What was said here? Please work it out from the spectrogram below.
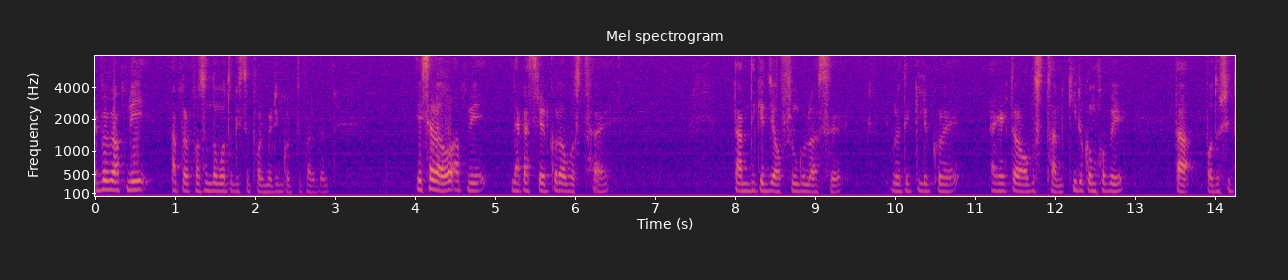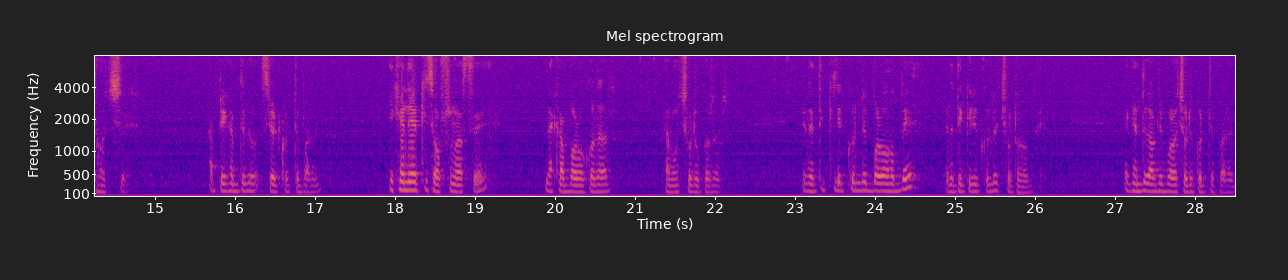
এভাবে আপনি আপনার পছন্দ মতো কিছু ফরম্যাটিং করতে পারবেন। এছাড়াও আপনি লেখা সিলেক্ট করা অবস্থায় ডান দিকে যে অপশনগুলো আছে, এগুলোতে ক্লিক করে এক একটার অবস্থান কীরকম হবে তা প্রদর্শিত হচ্ছে। আপনি এখান থেকে সিলেক্ট করতে পারেন। এখানে আর কিছু অপশন আছে, লেখা বড় করার এবং ছোট করার এটাতে ক্লিক করলে বড় হবে, এটাতে ক্লিক করলে ছোট হবে। এখান থেকে আপনি বড়, ছোট করতে পারেন।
